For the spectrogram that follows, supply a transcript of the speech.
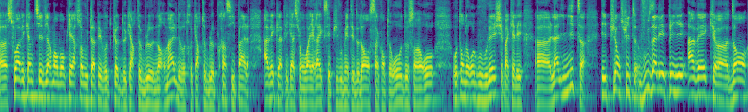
euh, soit avec un petit virement bancaire, soit vous tapez votre code de carte bleue normale, de votre carte bleue principale avec l'application Wirex et puis vous mettez dedans 50 euros, 200 euros, autant d'euros que vous voulez, je sais pas quelle est euh, la limite. Et puis ensuite, vous allez payer avec euh, dans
